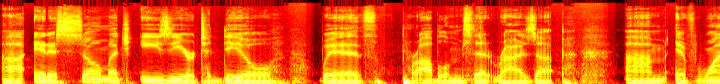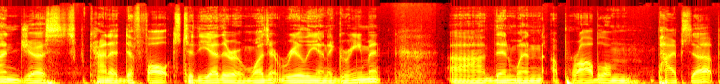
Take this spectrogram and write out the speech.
uh, it is so much easier to deal with problems that rise up. Um, if one just kind of defaults to the other and wasn't really in agreement, Uh, then when a problem pipes up,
